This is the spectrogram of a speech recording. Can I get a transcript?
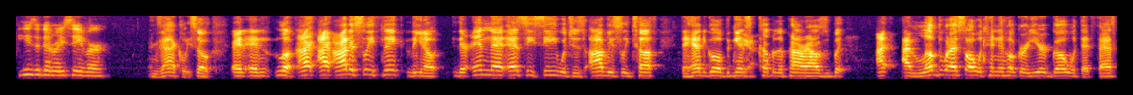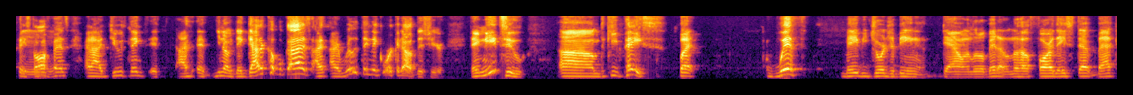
He's a good receiver. Exactly. So, and and look, I I honestly think that, you know they're in that SEC, which is obviously tough. They had to go up against yeah. a couple of the powerhouses, but I I loved what I saw with Hendon Hooker a year ago with that fast paced mm-hmm. offense, and I do think it. I it, you know they got a couple guys. I I really think they can work it out this year. They need to um to keep pace, but with maybe Georgia being down a little bit. I don't know how far they step back,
